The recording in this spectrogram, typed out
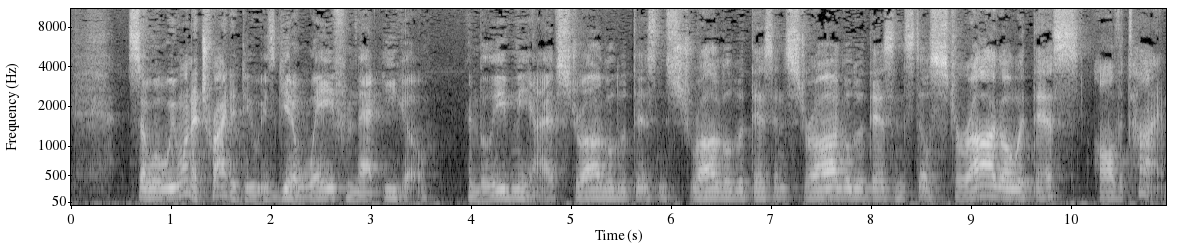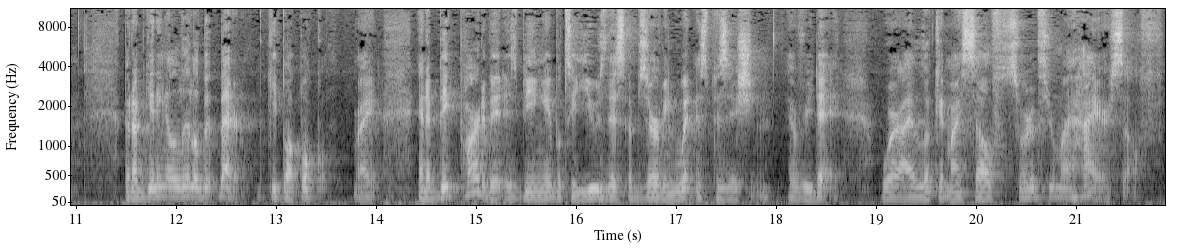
So, what we want to try to do is get away from that ego. And believe me, I have struggled with this and struggled with this and struggled with this and still struggle with this all the time. But I'm getting a little bit better, poquito a poco, right? And a big part of it is being able to use this observing witness position every day, where I look at myself sort of through my higher self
